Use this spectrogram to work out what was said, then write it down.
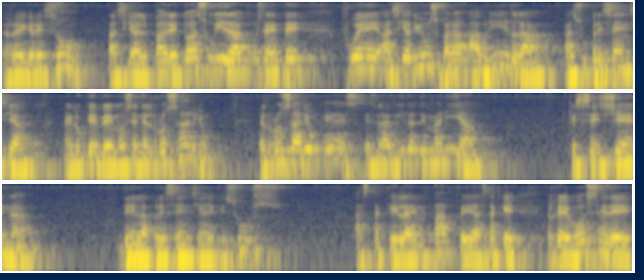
regresó hacia el Padre, toda su vida justamente fue hacia Dios para abrirla a su presencia en lo que vemos en el rosario. El rosario qué es? Es la vida de María que se llena de la presencia de Jesús hasta que la empape, hasta que rebose de,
